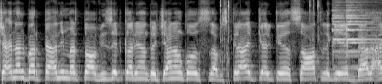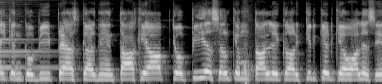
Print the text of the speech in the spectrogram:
चैनल पर पहली मरतबा विज़िट करें तो चैनल को सब्सक्राइब करके साथ लगे बेल आइकन को भी प्रेस कर दें ताकि आपको पी एस एल के मुतालिक और क्रिकेट के हवाले से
